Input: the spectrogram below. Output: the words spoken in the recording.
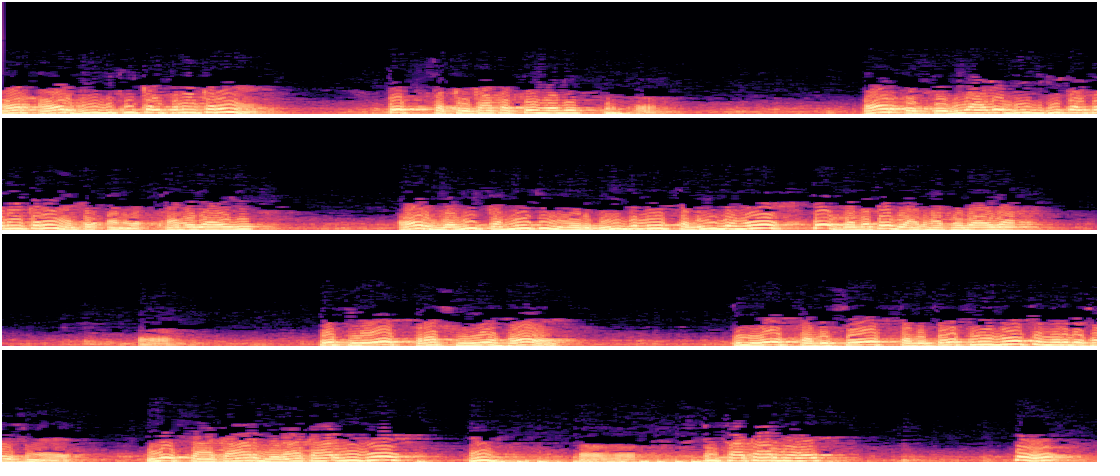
और और बीज की कल्पना करें तो चक्रिका तत्व होगी और उससे भी आगे बीज की कल्पना करें तो अनवस्था हो जाएगी। और यदि कहें कि निर्बीज में सबीज है तो गदते व्याघात हो जाएगा। इसलिए प्रश्न ये है कि ये सविशेष सविशेष में है कि निर्विशेष में है। ये साकार निराकार में है, कि साकार में है। तो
